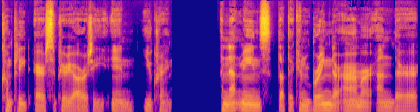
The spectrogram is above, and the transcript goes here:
complete air superiority in Ukraine. And that means that they can bring their armour and their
